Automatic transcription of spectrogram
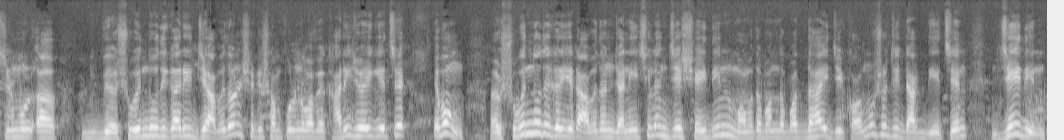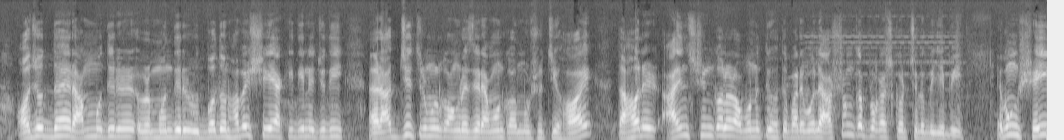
তৃণমূল শুভেন্দু অধিকারীর যে আবেদন সেটি সম্পূর্ণভাবে খারিজ হয়ে গিয়েছে এবং শুভেন্দু অধিকারী যেটা আবেদন জানিয়েছিলেন যে সেই দিন মমতা বন্দ্যোপাধ্যায় যে কর্মসূচি ডাক দিয়েছেন, যেই দিন অযোধ্যায় রাম মন্দিরের মন্দিরের উদ্বোধন হবে সেই একই দিনে যদি রাজ্যে তৃণমূল কংগ্রেসের এমন কর্মসূচি হয়, তাহলে আইন শৃঙ্খলার অবনতি হতে পারে বলে আশঙ্কা প্রকাশ করছিল বিজেপি। এবং সেই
